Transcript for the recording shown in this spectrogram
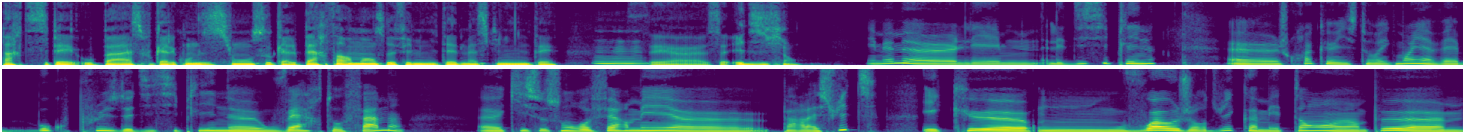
participer ou pas, sous quelles conditions, sous quelle performance de féminité et de masculinité. Mhm. C'est euh, c'est édifiant. Et même euh, les, les disciplines. Euh, je crois que historiquement, il y avait beaucoup plus de disciplines euh, ouvertes aux femmes euh, qui se sont refermées euh, par la suite et que euh, on voit aujourd'hui comme étant un peu euh,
